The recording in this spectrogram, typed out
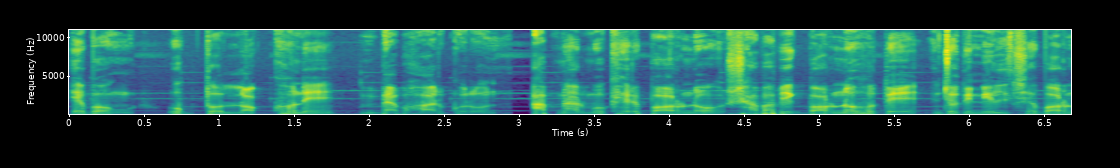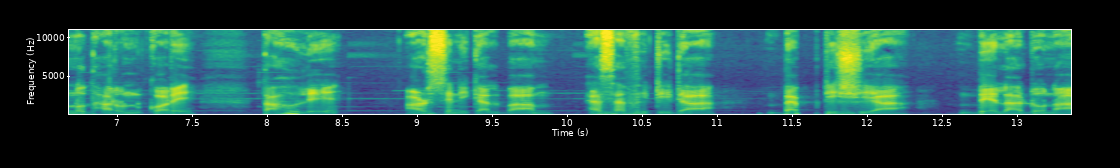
এবং উক্ত লক্ষণে ব্যবহার করুন। আপনার মুখের বর্ণ স্বাভাবিক বর্ণ হতে যদি নীলচে বর্ণ ধারণ করে, তাহলে arsenic album asafoetida baptisia belladonna,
